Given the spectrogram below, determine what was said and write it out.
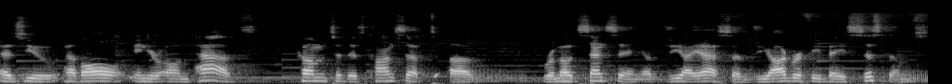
as you have all in your own paths come to this concept of remote sensing, of GIS, of geography-based systems,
